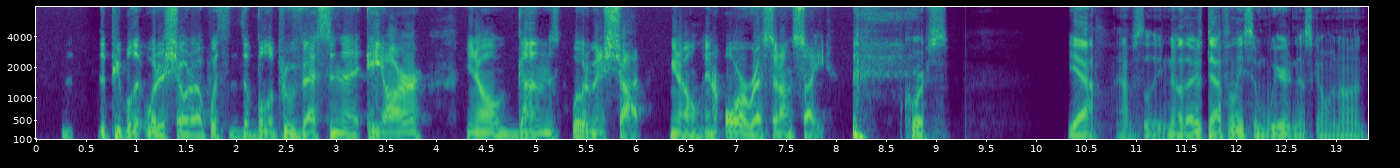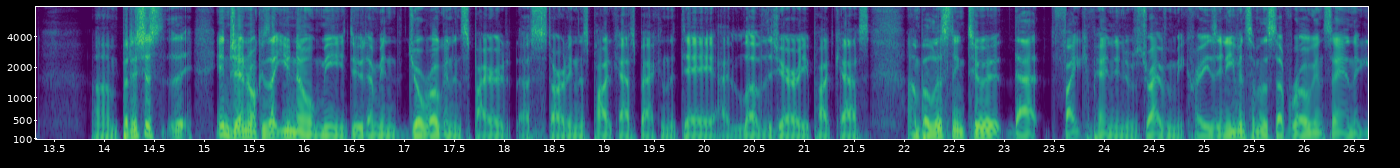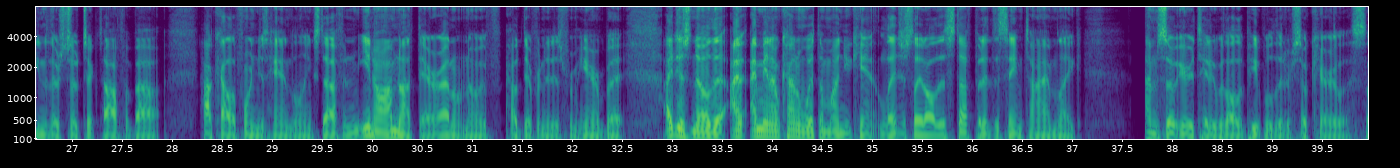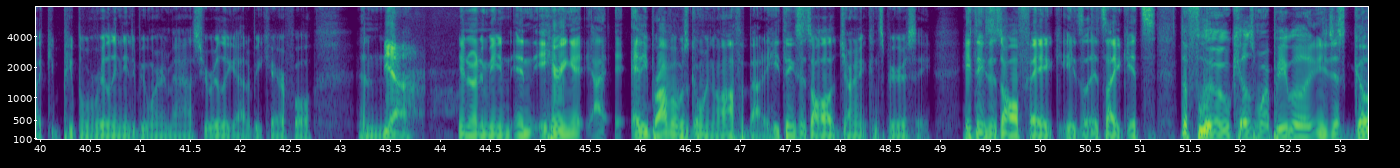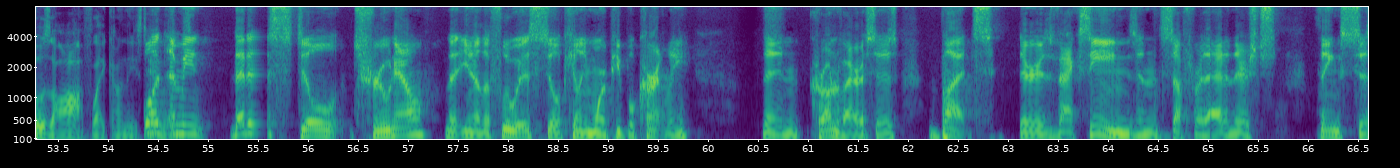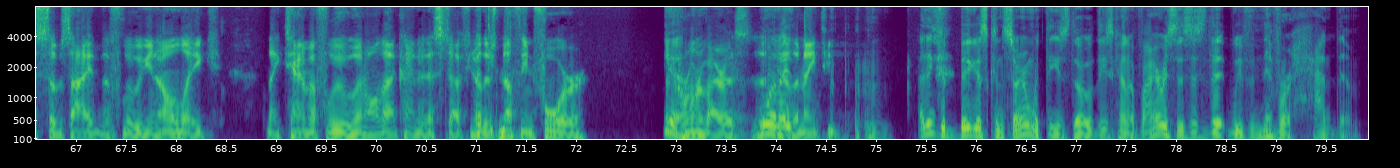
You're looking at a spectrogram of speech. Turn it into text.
the people that would have showed up with the bulletproof vests and the AR, you know, guns would have been shot. you know, and or arrested on site. Of course. Yeah, absolutely. No, there's definitely some weirdness going on. Um, but it's just in general, because you know me, dude. I mean, Joe Rogan inspired us starting this podcast back in the day. I love the JRE podcast. Um, but listening to it, that fight companion, it was driving me crazy. And even some of the stuff Rogan saying that, you know, they're so ticked off about how California's handling stuff. And, you know, I'm not there. I don't know if how different it is from here. But I just know that, I, I mean, I'm kind of with them on you can't legislate all this stuff. But at the same time, like, I'm so irritated with all the people that are so careless. Like people really need to be wearing masks. You really got to be careful. And Yeah. you know what I mean? And hearing it, I, Eddie Bravo was going off about it. He thinks it's all a giant conspiracy. He thinks it's all fake. He's it's like it's the flu kills more people. And he just goes off like on these. Well, I mean, that is still true now that, you know, the flu is still killing more people currently than coronavirus is, but there is vaccines and stuff for that. And there's things to subside the flu, you know, like, like Tamiflu and all that kind of stuff. You know, there's nothing for the Yeah. coronavirus, the, Well, you know, I- the 19. I think the biggest concern with these though, these kind of viruses, is that we've never had them.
